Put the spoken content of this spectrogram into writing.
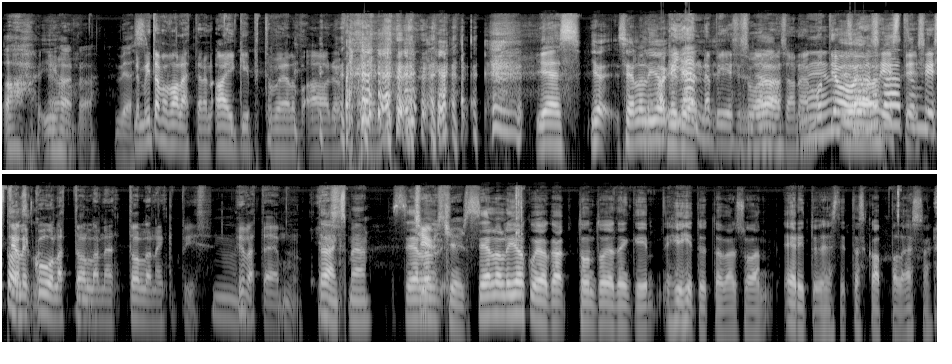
Ah, ihanaa. Yes. No mitä mä valehtelen? I give 12 out of 10. yes. Jo, siellä oli Aika jokin... jännä biisi suoraan sanoen, mutta joo, joo, joo, joo, vähän siisti, siisti oli kuulla tollanen, tollanenkin biisi. Hyvä Teemu. Thanks, man. Siellä, oli, Cheers. Cheers. siellä oli joku, joka tuntui jotenkin hihityttävän sua erityisesti tässä kappaleessa.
